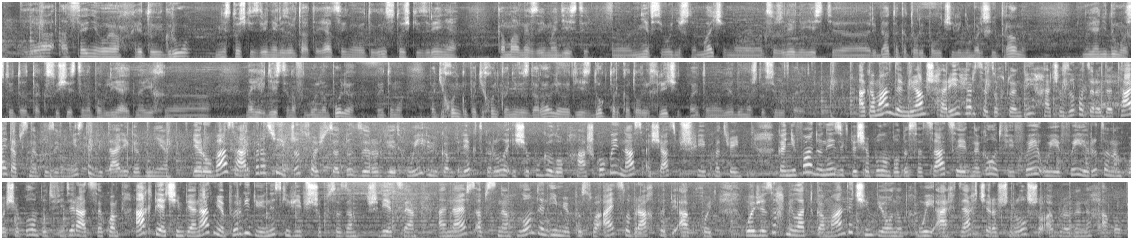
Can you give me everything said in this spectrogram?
Я оцениваю эту игру не с точки зрения результата, я оцениваю эту игру с точки зрения командных взаимодействий. Э, Не в сегодняшнем матче, но, к сожалению, есть э, ребята, которые получили небольшие травмы. Но я не думаю, что это так существенно повлияет на их, э, на их действия на футбольном поле. Поэтому потихоньку-потихоньку они выздоравливают. Есть доктор, который их лечит, поэтому я думаю, что все будет в порядке. Акоманда мҩамш ҳареиҳәарц аҵыхәтәантәи аҽазыҟаҵара даҭааит Аԥсны аԥыза-министр Витали Габниа. Иара убас арԥарацәа иҿыцу ашәҵатәы ӡырыргеит. Уи ҩ-комплектк рыла ишьақәгылоуп ҳашкәакәеи, нас ашьацԥшшәи еиқәаҵәеи. Канифа адунеизиктәи ашьапылампылтә асоциациа еиднакылоит ФИФЕи, УЕФАи ирыҵанамку ашьапылампылтә федерациақәа. Актәи ачемпионат мҩаԥыргеит ҩ-нызқьи жәиԥшь шықәсазы. Швециа. Анаҩс Аԥсны. Лондон имҩаԥысуа аицлабра ахԥатәи акәхоит. Уажәазы ҳмилаҭтә команда чемпионуп. Уи иара шрылшо агәраганы ҳаҟоуп.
